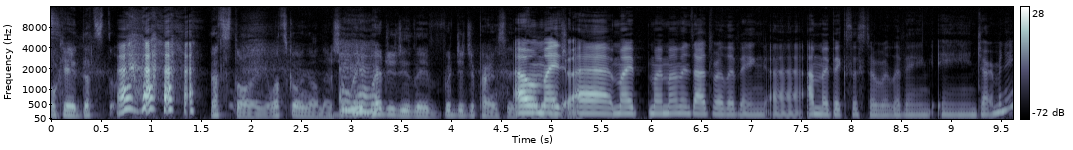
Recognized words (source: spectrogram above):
okay, that's th- that story. What's going on there? So where, where did you live? Where did your parents live? Oh, my they got you? uh, my my mum and dad were living, uh, and my big sister were living in Germany,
